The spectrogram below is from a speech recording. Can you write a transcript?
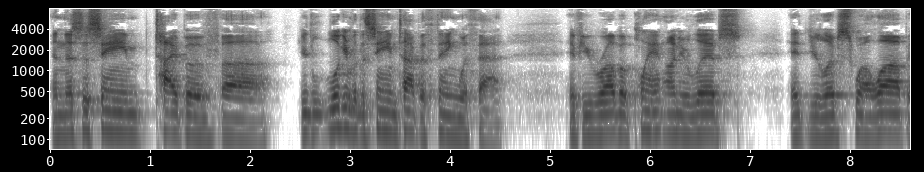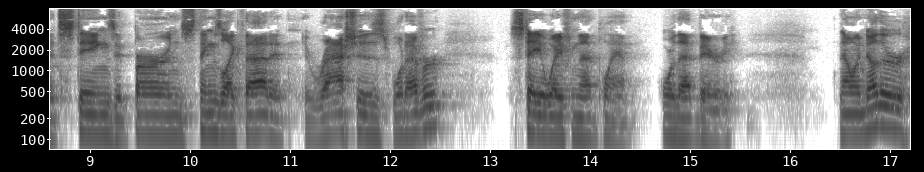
and this is the same type of uh, you're looking for the same type of thing with that. If you rub a plant on your lips, it, your lips swell up, it stings, it burns, things like that, it, it rashes, whatever, stay away from that plant or that berry. Now, another,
